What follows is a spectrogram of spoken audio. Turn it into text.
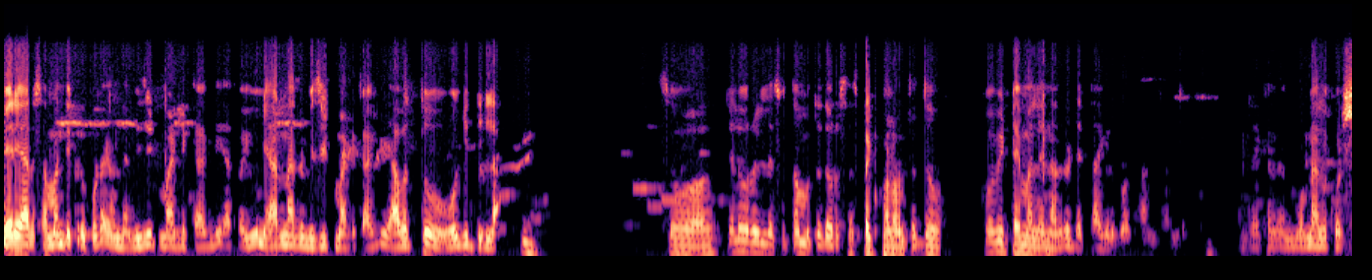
ಬೇರೆ ಯಾರು ಸಂಬಂಧಿಕರು ಕೂಡ ಇವನ್ನ ವಿಸಿಟ್ ಮಾಡ್ಲಿಕ್ಕಾಗ್ಲಿ ಅಥವಾ ಇವನ್ ಯಾರನ್ನಾದ್ರೂ ವಿಸಿಟ್ ಮಾಡ್ಲಿಕ್ಕಾಗ್ಲಿ ಯಾವತ್ತು ಹೋಗಿದ್ದಿಲ್ಲ. ಸೊ ಕೆಲವರು ಇಲ್ಲಿ ಸುತ್ತಮುತ್ತದವರು ಸಸ್ಪೆಕ್ಟ್ ಮಾಡುವಂಥದ್ದು ಕೋವಿಡ್ ಟೈಮಲ್ಲಿ ಏನಾದರೂ ಡೆತ್ ಆಗಿರ್ಬೋದು ಅಂತ ಅಂದು. ಅಂದ್ರೆ ಯಾಕಂದ್ರೆ ಮೂರ್ನಾಲ್ಕು ವರ್ಷ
